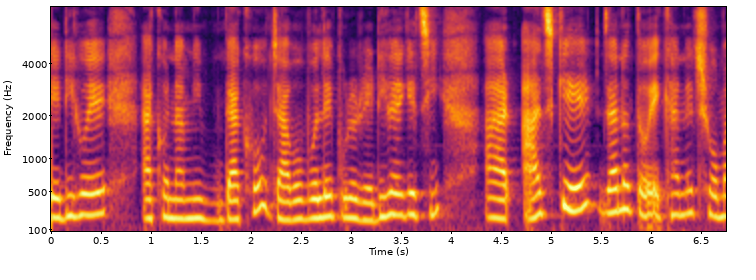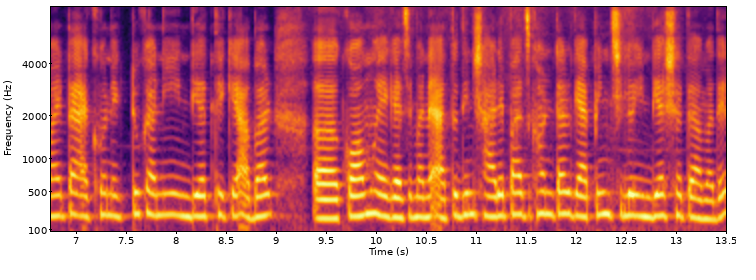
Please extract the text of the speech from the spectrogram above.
রেডি হয়ে এখন আমি দেখো, যাব বলে পুরো রেডি হয়ে গেছি। আর আজকে জানো তো, এখানের সময়টা এখন একটুখানি ইন্ডিয়ার থেকে আবার কম হয়ে গেছে। মানে এতদিন সাড়ে পাঁচ ঘণ্টার গ্যাপিং ছিল ইন্ডিয়ার সাথে আমাদের,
